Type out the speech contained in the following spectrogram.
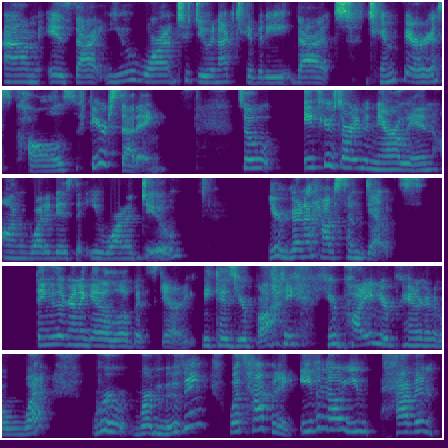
um, is that you want to do an activity that Tim Ferriss calls fear setting. So, if you're starting to narrow in on what it is that you want to do, you're going to have some doubts. Things are going to get a little bit scary because your body, your body and your brain are going to go, "What? We're we're moving? What's happening?" Even though you haven't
